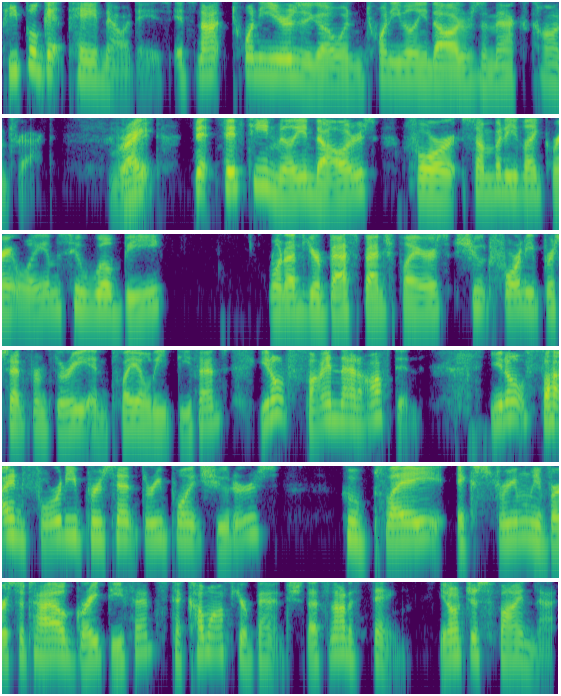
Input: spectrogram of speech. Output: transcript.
People get paid nowadays. It's not 20 years ago when 20 million dollars was a max contract, right? Fi- 15 million dollars for somebody like Grant Williams who will be one of your best bench players, shoot 40% from three, and play elite defense. You don't find that often. You don't find 40% three point shooters who play extremely versatile, great defense to come off your bench. That's not a thing. You don't just find that.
